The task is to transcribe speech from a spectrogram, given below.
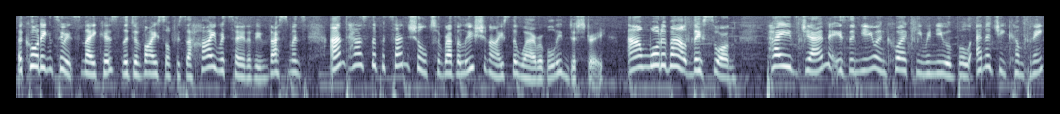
According to its makers, the device offers a high return of investment and has the potential to revolutionize the wearable industry. And what about this one? PaveGen is a new and quirky renewable energy company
